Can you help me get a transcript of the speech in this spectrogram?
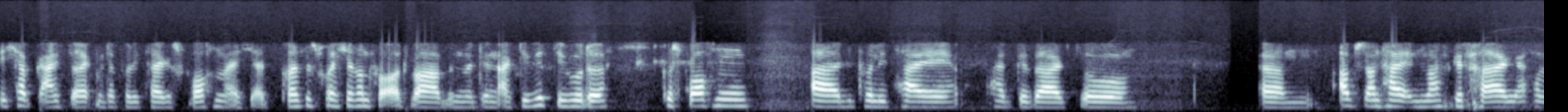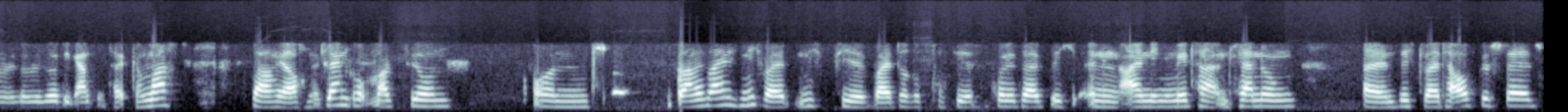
ich habe gar nicht direkt mit der Polizei gesprochen, weil ich als Pressesprecherin vor Ort war, bin mit den Aktivisten, wurde gesprochen. Äh, die Polizei hat gesagt, so ähm, Abstand halten, Maske tragen, das haben wir sowieso die ganze Zeit gemacht. War ja auch eine Kleingruppenaktion. Und dann ist eigentlich nicht, weit, nicht viel weiteres passiert. Die Polizei hat sich in einigen Meter Entfernung in Sichtweite aufgestellt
